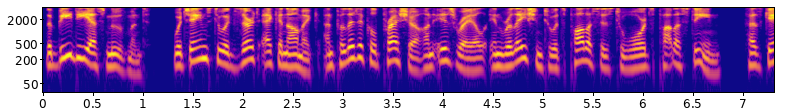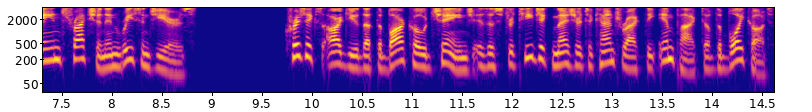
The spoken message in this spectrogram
The BDS movement, which aims to exert economic and political pressure on Israel in relation to its policies towards Palestine, has gained traction in recent years. Critics argue that the barcode change is a strategic measure to counteract the impact of the boycott,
